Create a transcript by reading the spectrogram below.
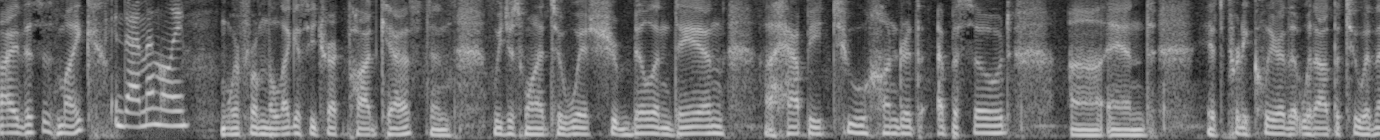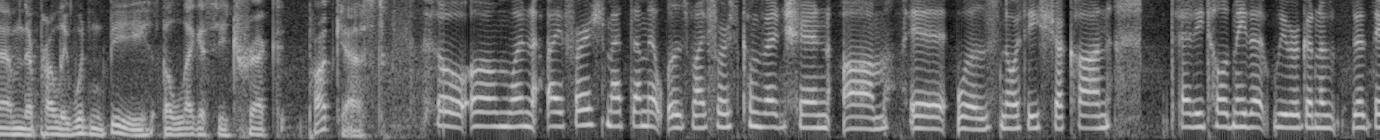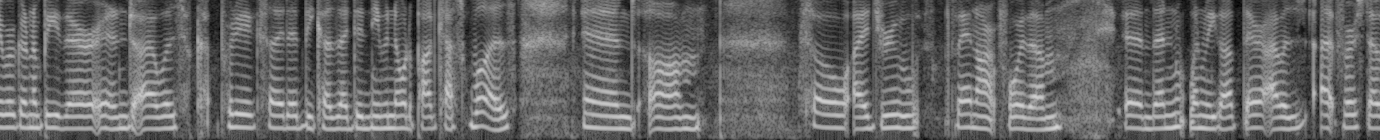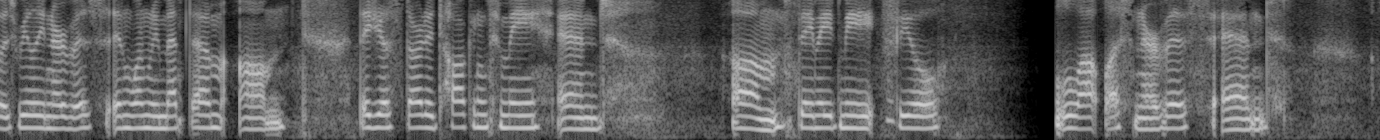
Hi, this is Mike. And I'm Emily. We're from the Legacy Trek podcast, and we just wanted to wish Bill and Dan a happy 200th episode. Uh, and it's pretty clear that without the two of them, there probably wouldn't be a Legacy Trek podcast. So, um, when I first met them, it was my first convention. Um, it was Northeast TrekCon. Eddie told me that we were gonna that they were gonna be there, and I was pretty excited because I didn't even know what a podcast was, and um, so I drew fan art for them. And then when we got there, I was at first I was really nervous, and when we met them, um, they just started talking to me, and um, they made me feel a lot less nervous and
